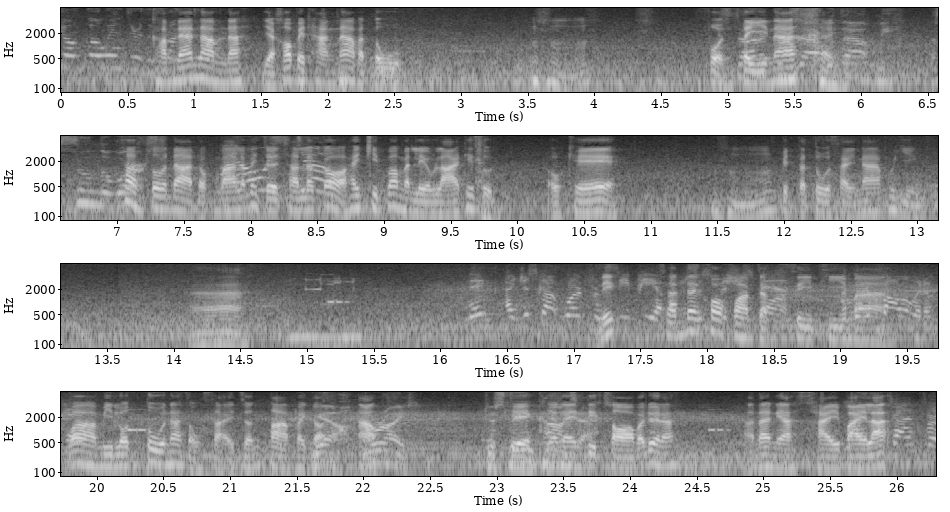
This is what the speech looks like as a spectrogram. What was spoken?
Don't go in through the คำ front แนะ door. นำนะ อย่าเข้าไปทางหน้าประตูอื้อหือฝนตีหน้า without me. Assume the ถ้า worst. โซดาดออกมาแล้วไม่เจอฉันแล้วก็ให้คิดว่ามันเลวร้ายที่สุด โอเคอื้อหือปิดประตูใส่หน้าผู้หญิง อ่า Nick, I just got word from นิก CP ฉัน about ได้ a ข้อความ suspicious จาก van. CP I'm มา gonna follow it, okay? ว่ามีรถตู้น่าสงสัยฉันตามไปก่อน Yeah, อ้าว all right. โอ Just เค stay in ยังไงติด contact. ต่อมาด้วยนะ อ่าด้านเนี้ยใครไปละ Time for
